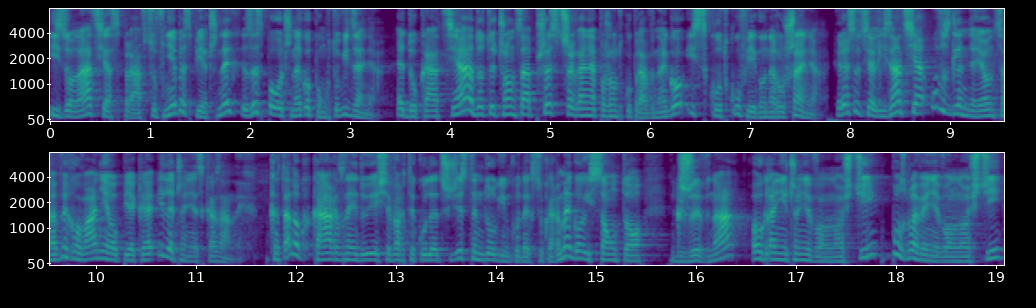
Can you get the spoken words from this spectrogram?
izolacja sprawców niebezpiecznych ze społecznego punktu widzenia, edukacja dotycząca przestrzegania porządku prawnego i skutków jego naruszenia, resocjalizacja uwzględniająca wychowanie, opiekę i leczenie skazanych. Katalog kar znajduje się w artykule 32 kodeksu karnego i są to grzywna, ograniczenie wolności, pozbawienie wolności,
